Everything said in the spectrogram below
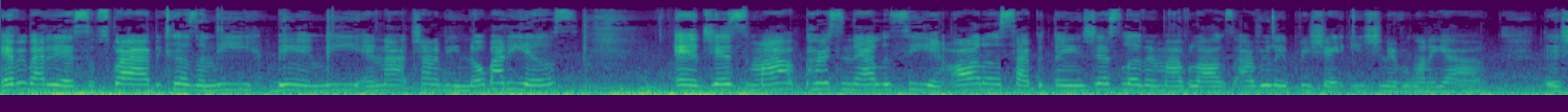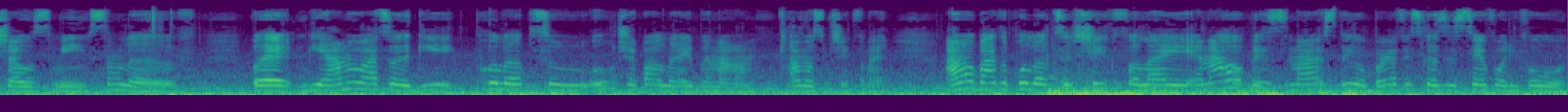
everybody that subscribed because of me being me and not trying to be nobody else. And just my personality and all those type of things, just loving my vlogs. I really appreciate each and every one of y'all that shows me some love. But yeah, I'm about to get pull up to oh Chipotle, but no, I want some Chick-fil-A. I'm about to pull up to Chick-fil-A and I hope it's not still breakfast because it's 1044.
